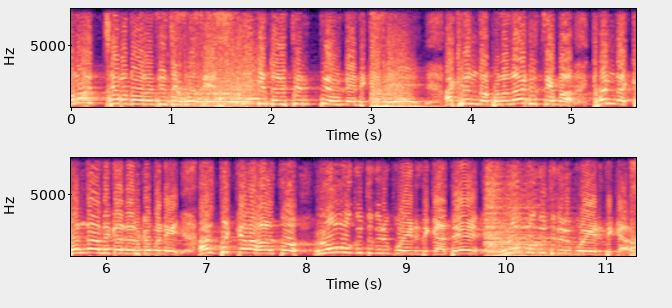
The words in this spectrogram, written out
అమోచ్చరతో రందించకపోతే నీకింతటి చరిత్ర ఉండేది కాదే. అఖండ పలనాటి సీమ ఖండ ఖండాలుగా నరకబడి అంతఃకలహాలతో రొమ్ము గుతుకుని పోయేది కాదే. రొమ్ము గుతుకుని పోయేది కాదు.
